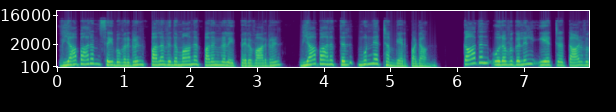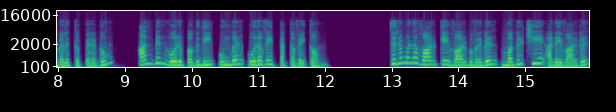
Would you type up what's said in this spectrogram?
வியாபாரம் செய்பவர்கள் பலவிதமான பலன்களை பெறுவார்கள். வியாபாரத்தில் முன்னேற்றம் ஏற்படும். காதல் உறவுகளில் ஏற்ற தாழ்வுகளுக்கு பிறகும் அன்பின் ஒரு பகுதி உங்கள் உறவை தக்க வைக்கும். திருமண வாழ்க்கை வாழ்பவர்கள் மகிழ்ச்சியை அடைவார்கள்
